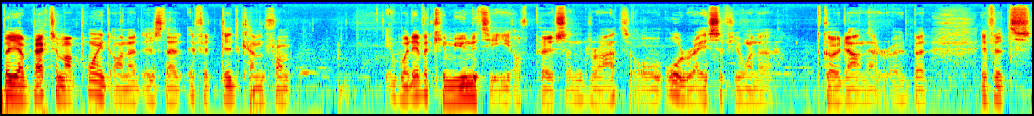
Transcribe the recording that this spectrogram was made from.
But yeah, back to my point on it is that if it did come from whatever community of person, right, or, or race, if you want to go down that road, but if it's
